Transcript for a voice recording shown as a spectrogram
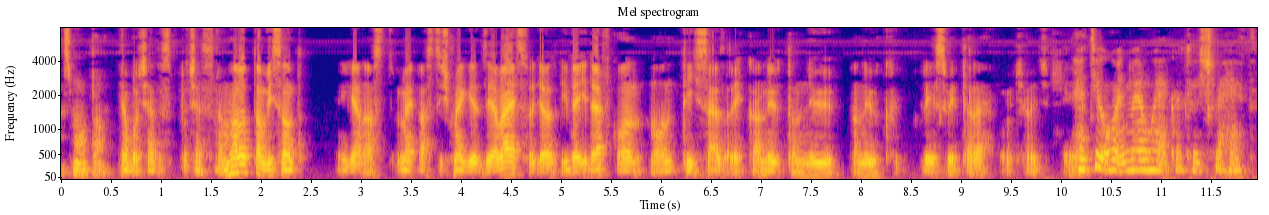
ezt mondtam. Ja, bocsánat, ezt, bocsánat, ezt nem hallottam, viszont igen, azt, me, azt is megjegyzi a Vice, hogy az idei Defconon 10%-kal nőtt a, nő, a nők részvétele, úgyhogy... Én... Hát jó, hogy mert ruhákat is lehet.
